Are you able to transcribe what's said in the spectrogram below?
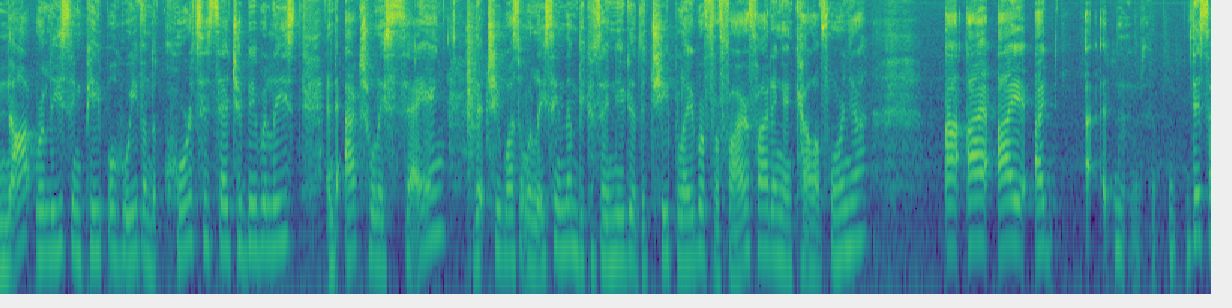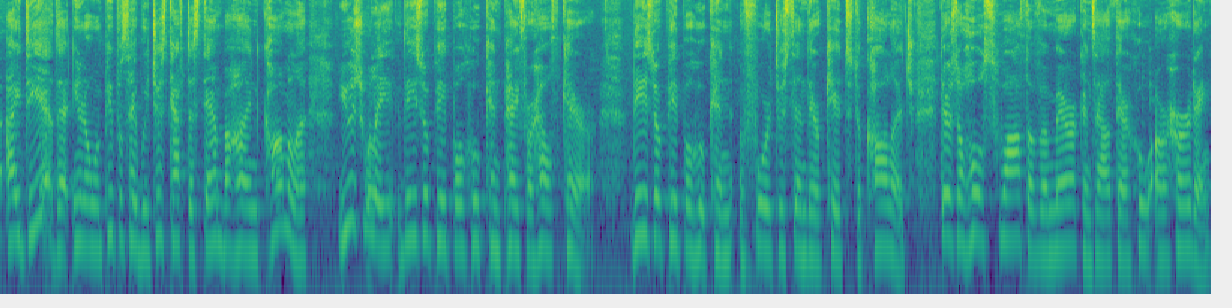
not releasing people who even the courts had said should be released, and actually saying that she wasn't releasing them because they needed the cheap labor for firefighting in California. I, I, I, this idea that, you know, when people say we just have to stand behind Kamala, usually these are people who can pay for health care. These are people who can afford to send their kids to college. There's a whole swath of Americans out there who are hurting.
